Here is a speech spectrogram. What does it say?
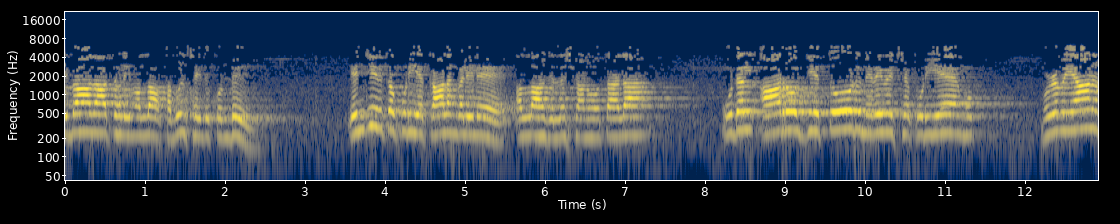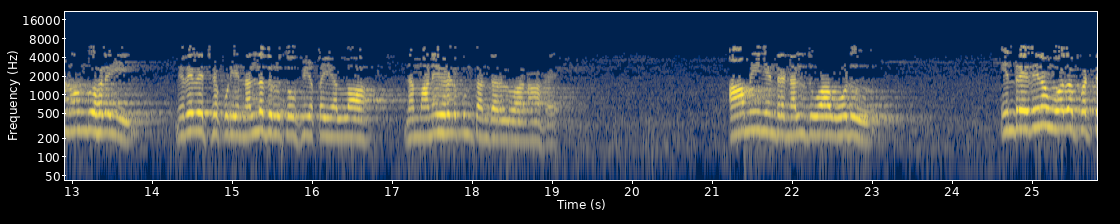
ஐபாதாத்துகளையும் அல்லாஹ் கபூல் செய்து கொண்டு எஞ்சி இருக்கக்கூடிய காலங்களிலே அல்லாஹு ஜல்லஷானு தாலா உடல் ஆரோக்கியத்தோடு நிறைவேற்றக்கூடிய முழுமையான நோன்புகளை நிறைவேற்றக்கூடிய நல்லதொரு தோஃபியத்தை அல்லாஹ் நம் அனைவர்களுக்கும் தந்தருள்வானாக. ஆமீன் என்ற நல்துவாவோடு இன்றைய தினம் ஓதப்பட்ட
